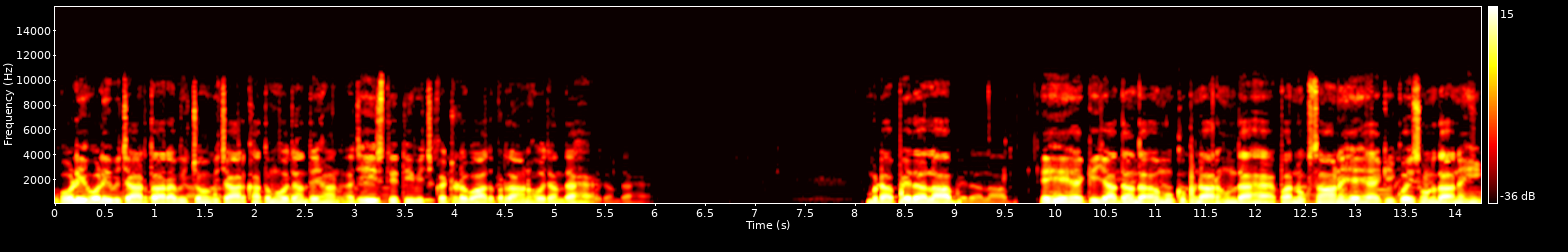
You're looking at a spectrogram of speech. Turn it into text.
ਹੌਲੀ-ਹੌਲੀ ਵਿਚਾਰਧਾਰਾ ਵਿੱਚੋਂ ਵਿਚਾਰ ਖਤਮ ਹੋ ਜਾਂਦੇ ਹਨ। ਅਜਿਹੀ ਸਥਿਤੀ ਵਿੱਚ ਕੱਟੜਵਾਦ ਪ੍ਰਧਾਨ ਹੋ ਜਾਂਦਾ ਹੈ। ਬੁਢਾਪੇ ਦਾ ਲਾਭ ਇਹ ਹੈ ਕਿ ਯਾਦਾਂ ਦਾ ਅਮੁੱਕ ਭੰਡਾਰ ਹੁੰਦਾ ਹੈ, ਪਰ ਨੁਕਸਾਨ ਇਹ ਹੈ ਕਿ ਕੋਈ ਸੁਣਦਾ ਨਹੀਂ।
